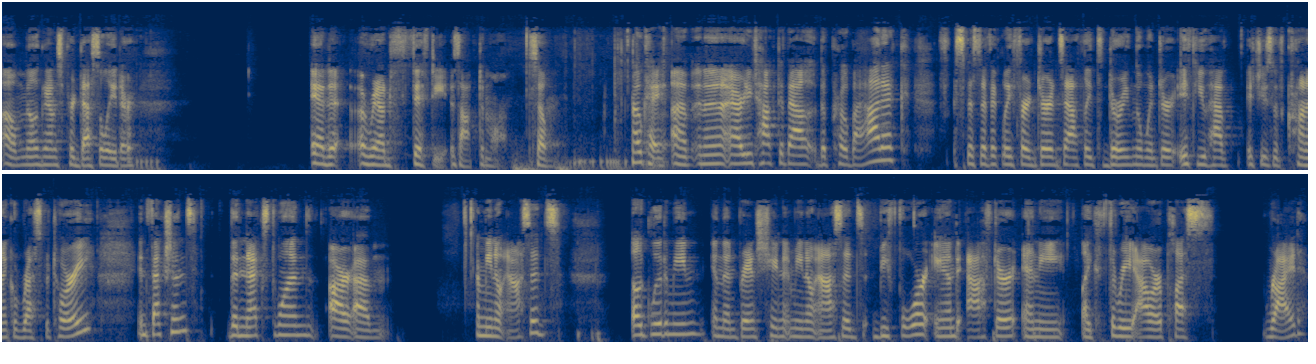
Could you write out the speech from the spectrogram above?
oh, milligrams per deciliter. And around 50 is optimal. So, okay. Um, and then I already talked about the probiotic, specifically for endurance athletes during the winter if you have issues with chronic respiratory infections. The next one are um, amino acids, L-glutamine, and then branched chain amino acids before and after any like three hour plus ride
